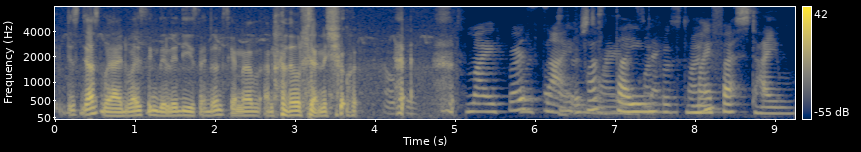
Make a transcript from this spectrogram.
it is just by advising the ladies. I don't see another another alternative. My first time. First time. My first time.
